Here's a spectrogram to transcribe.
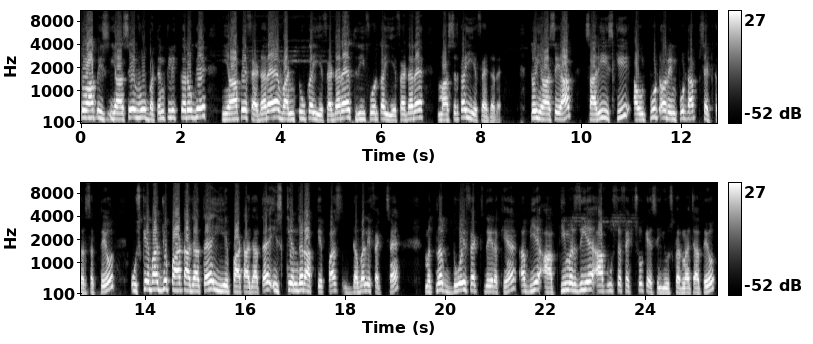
तो आप इस, यहाँ से वो बटन क्लिक करोगे। यहाँ पे फेडर है वन टू का ये फेडर है थ्री फोर का ये फेडर है मास्टर का ये फेडर है। तो यहाँ से आप सारी इसकी आउटपुट और इनपुट आप सेट कर सकते हो। उसके बाद जो पार्ट आ जाता है, ये पार्ट आ जाता है। इसके अंदर आपके पास डबल इफेक्ट्स हैं। मतलब दो इफेक्ट्स दे रखे हैं। अब ये आपकी मर्ज़ी है। आप उस इफेक्ट्स को कैसे यूज़ करना चाहते हो?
